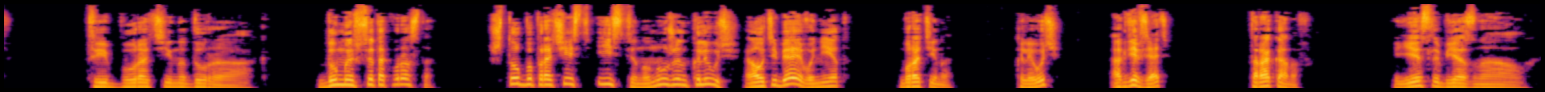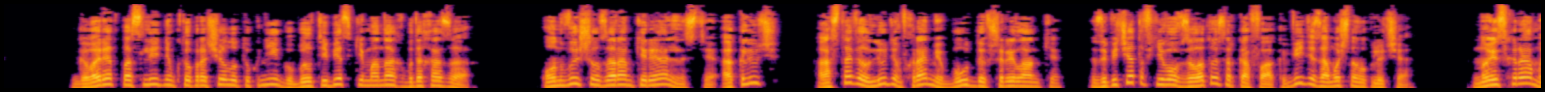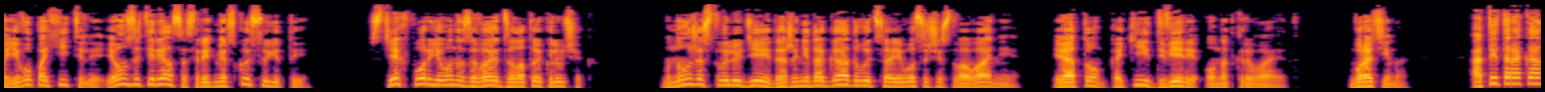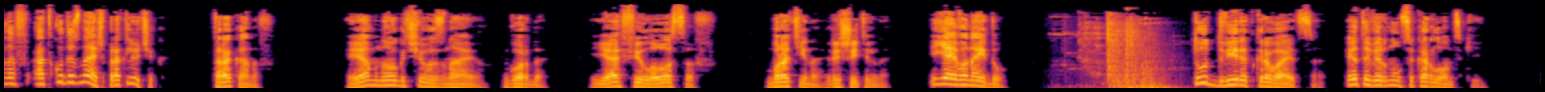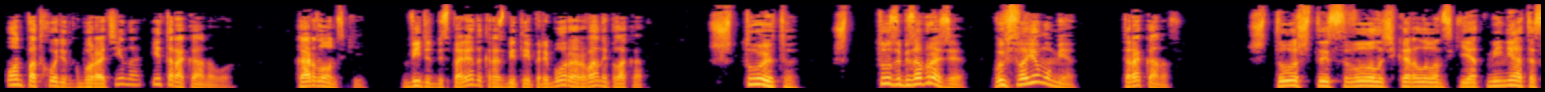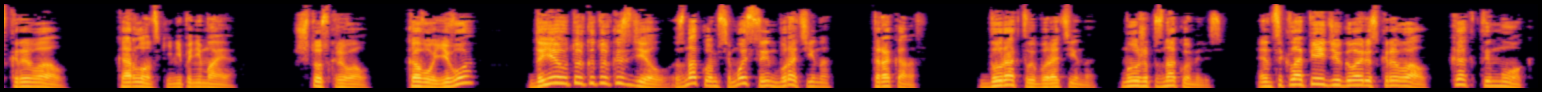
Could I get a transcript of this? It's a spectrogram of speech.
Ты, Буратино, дурак. Думаешь, все так просто? Чтобы прочесть истину, нужен ключ, а у тебя его нет. Буратино. Ключ? А где взять? Тараканов. Если б я знал. Говорят, последним, кто прочел эту книгу, был тибетский монах Бдахазар. Он вышел за рамки реальности, а ключ оставил людям в храме Будды в Шри-Ланке, запечатав его в золотой саркофаг в виде замочного ключа. Но из храма его похитили, и он затерялся среди мирской суеты. С тех пор его называют «золотой ключик». Множество людей даже не догадываются о его существовании и о том, какие двери он открывает. Буратино. А ты, Тараканов, откуда знаешь про ключик? Тараканов. Я много чего знаю, гордо. Я философ. Буратино, решительно. Я его найду. Тут дверь открывается. Это вернулся Карлонский. Он подходит к Буратино и Тараканову. Карлонский. Видит беспорядок, разбитые приборы, рваный плакат. «Что это? Что за безобразие? Вы в своем уме?» Тараканов. «Что ж ты, сволочь, Карлонский, от меня-то скрывал?» Карлонский, не понимая. «Что скрывал? Кого, его?» «Да я его только-только сделал. Знакомься, мой сын, Буратино». Тараканов. «Дурак твой, Буратино. Мы уже познакомились. Энциклопедию, говорю, скрывал. Как ты мог?»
